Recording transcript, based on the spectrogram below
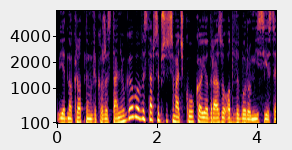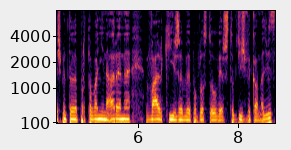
jednokrotnym wykorzystaniu go, bo wystarczy przytrzymać kółko i od razu od wyboru misji jesteśmy teleportowani na arenę walki, żeby po prostu, wiesz, to gdzieś wykonać. Więc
